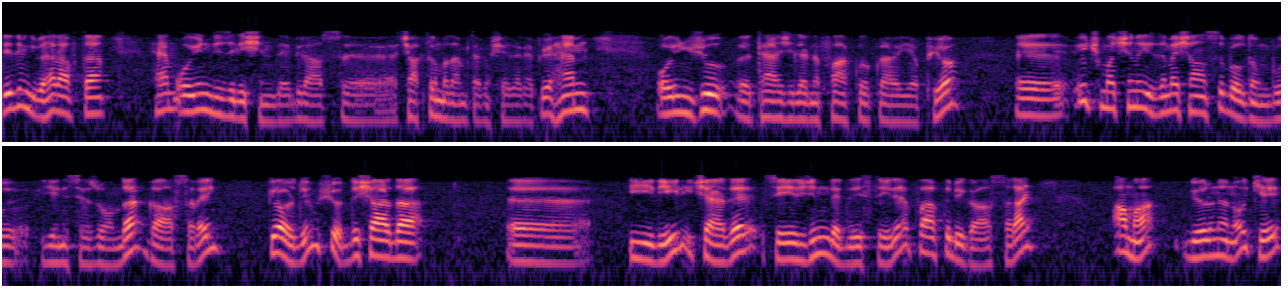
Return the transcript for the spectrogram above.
dediğim gibi her hafta hem oyun dizilişinde biraz e, çaktırmadan bir takım şeyler yapıyor. Hem oyuncu e, tercihlerine farklılıklar yapıyor. 3 e, üç maçını izleme şansı buldum bu yeni sezonda Galatasaray'ın. Gördüğüm şu dışarıda e, iyi değil. içeride seyircinin de desteğiyle farklı bir Galatasaray. Ama görünen o ki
